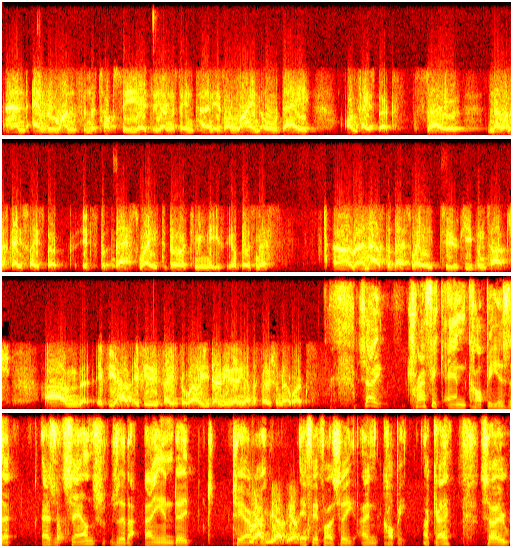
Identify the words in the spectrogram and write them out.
and everyone from the top CEO to the youngest intern is online all day on Facebook. So no one escapes Facebook. It's the best way to build a community for your business. Um, and that's the best way to keep in touch. Um, if you have, if you do Facebook well, you don't need any other social networks. So traffic and copy is that as it sounds? Is it A N D T R. A F F I C and copy? Okay. So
